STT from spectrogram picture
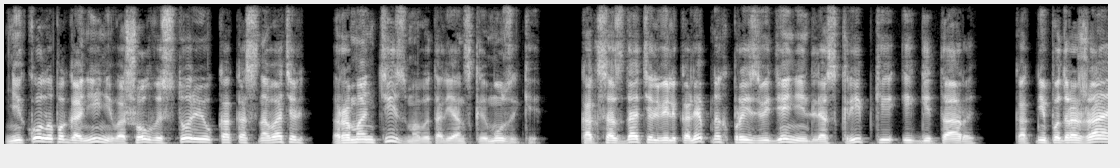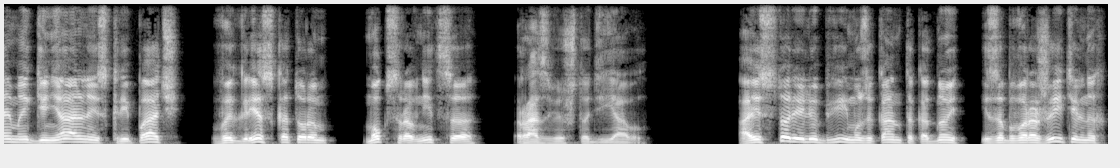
Никола Паганини вошел в историю как основатель романтизма в итальянской музыке, как создатель великолепных произведений для скрипки и гитары, как неподражаемый гениальный скрипач, в игре с которым мог сравниться разве что дьявол. А история любви музыканта к одной из обворожительных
